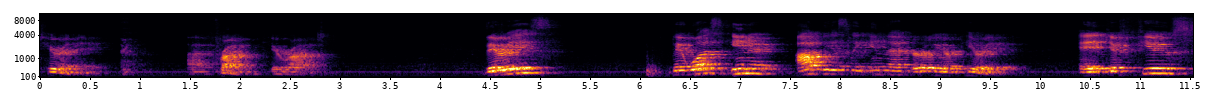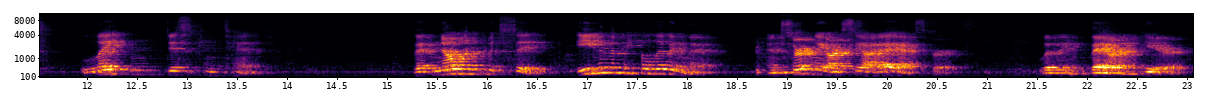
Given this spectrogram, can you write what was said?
tyranny uh, from Iran. There is, there was in obviously in that earlier period, a diffuse, latent discontent that no one could see, even the people living there, and certainly our CIA experts living there and here.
